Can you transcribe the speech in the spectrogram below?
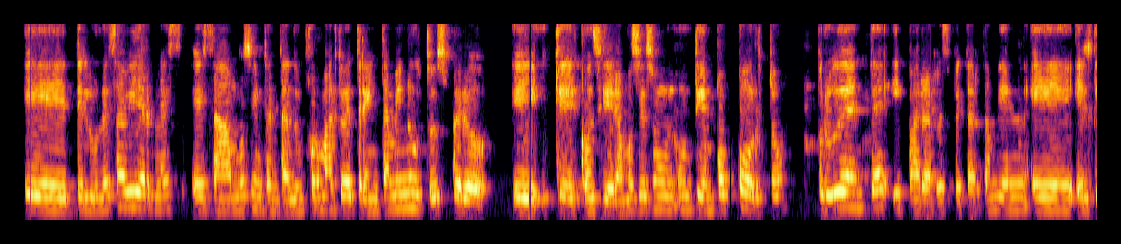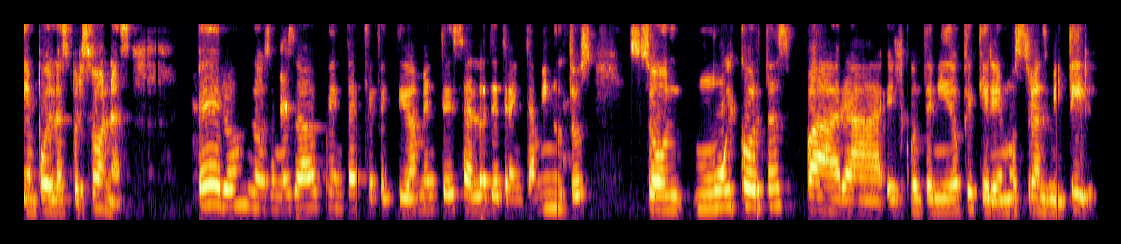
eh, de lunes a viernes, estábamos intentando un formato de 30 minutos, pero que consideramos es un, tiempo corto, prudente y para respetar también el tiempo de las personas pero nos hemos dado cuenta que efectivamente salas de 30 minutos son muy cortas para el contenido que queremos transmitir.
